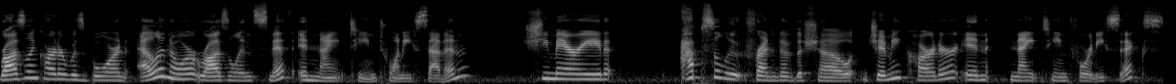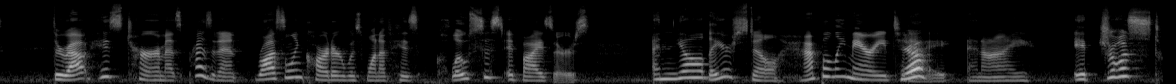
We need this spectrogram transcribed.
Rosalynn Carter was born Eleanor Rosalynn Smith in 1927. She married absolute friend of the show, Jimmy Carter, in 1946. Throughout his term as president, Rosalynn Carter was one of his closest advisors. And y'all, they are still happily married Yeah. today. And I, it just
